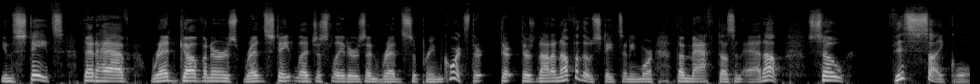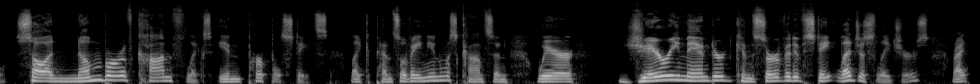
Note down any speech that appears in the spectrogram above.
in states that have red governors, red state legislators, and red Supreme Courts. There, there, there's not enough of those states anymore. The math doesn't add up. So this cycle saw a number of conflicts in purple states like Pennsylvania and Wisconsin where gerrymandered conservative state legislatures, right,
